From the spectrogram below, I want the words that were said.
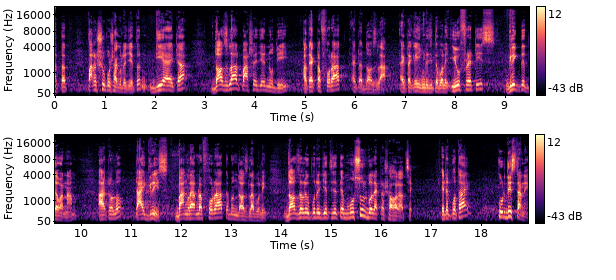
অর্থাৎ পারস্য উপসাগরে যেত, গিয়ে এটা দজলার পাশে যে নদী, অর্থাৎ একটা ফোরাত, একটা দজলা, একটাকে ইংরেজিতে বলে ইউফ্রেটিস, গ্রিকদের দেওয়া নাম, আর হলো টাইগ্রিস। বাংলায় আমরা ফোরাত এবং দজলা বলি। দজলার উপরে যেতে যেতে মসুল বলে একটা শহর আছে। এটা কোথায়? কুর্দিস্তানে,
